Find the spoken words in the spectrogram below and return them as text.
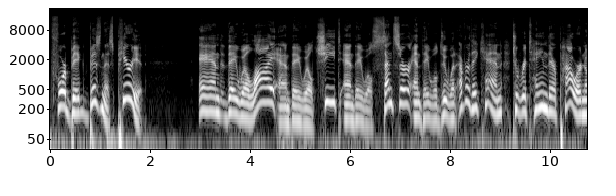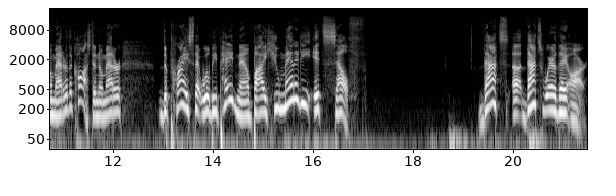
for big business, period. And they will lie and they will cheat and they will censor and they will do whatever they can to retain their power no matter the cost and no matter the price that will be paid now by humanity itself. That's uh, that's where they are.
